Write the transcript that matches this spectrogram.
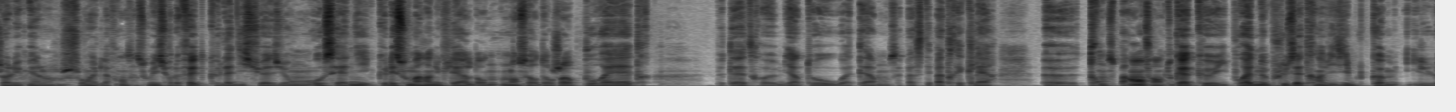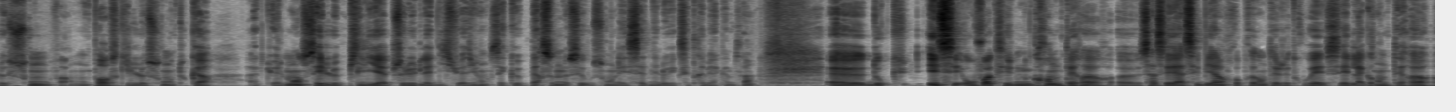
Jean-Luc Mélenchon et de la France Insoumise sur le fait que la dissuasion océanique, que les sous-marins nucléaires lanceurs d'engins pourraient être peut-être euh, bientôt ou à terme, on ne sait pas, c'était pas très clair, euh, transparent, enfin en tout cas qu'ils pourraient ne plus être invisibles comme ils le sont, enfin on pense qu'ils le sont en tout cas actuellement, c'est le pilier absolu de la dissuasion, c'est que personne ne sait où sont les SNLE et que c'est très bien comme ça. Euh, donc, et on voit que c'est une grande terreur, ça c'est assez bien représenté j'ai trouvé, c'est la grande terreur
